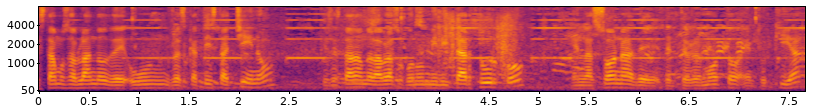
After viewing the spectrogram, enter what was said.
Estamos hablando de un rescatista chino que se está dando el abrazo con un militar turco en la zona del terremoto en Turquía.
